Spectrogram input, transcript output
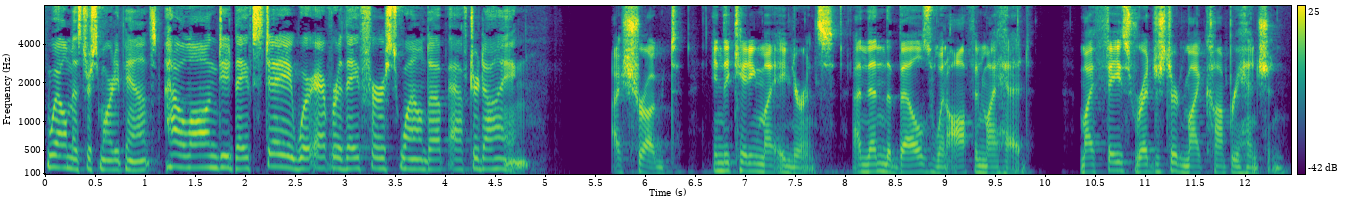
Well, Mr. Smarty Pants, how long did they stay wherever they first wound up after dying? I shrugged, indicating my ignorance, and then the bells went off in my head. My face registered my comprehension.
